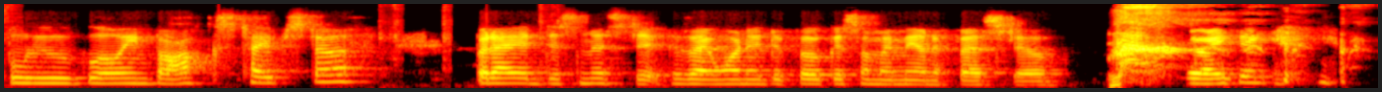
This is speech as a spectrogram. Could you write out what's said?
blue glowing box type stuff, but I had dismissed it because I wanted to focus on my manifesto. so I think.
